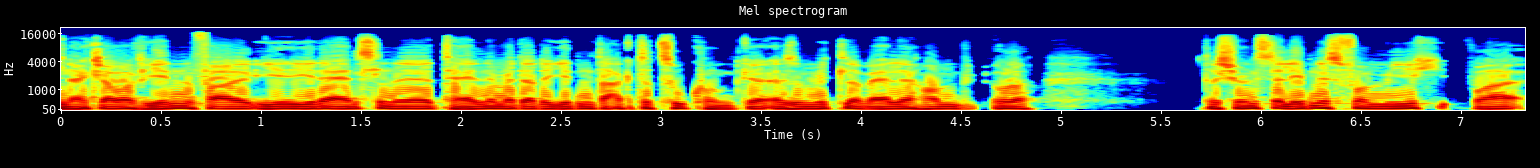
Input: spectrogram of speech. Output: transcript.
Ja, ich glaube auf jeden Fall, jeder einzelne Teilnehmer, der da jeden Tag dazukommt. Also mittlerweile haben, oder das schönste Erlebnis von mich war,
